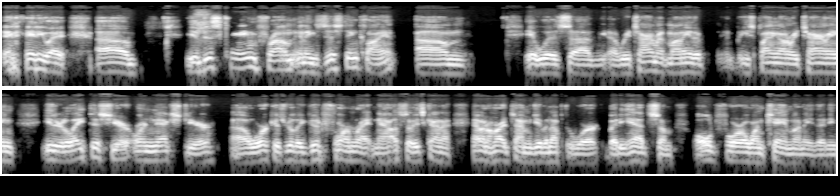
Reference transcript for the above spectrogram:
anyway, um, you know, this came from an existing client. Um, it was uh, retirement money. He's planning on retiring either late this year or next year. Uh, work is really good for him right now, so he's kind of having a hard time giving up the work. But he had some old 401k money that he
